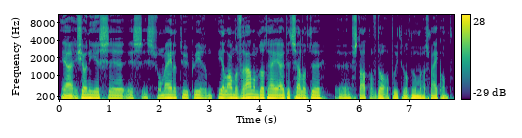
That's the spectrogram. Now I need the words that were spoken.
ja Johnny is, uh, is, is voor mij natuurlijk weer een heel ander verhaal, omdat hij uit hetzelfde uh, stad of dorp, hoe je het wilt noemen, als mij komt.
